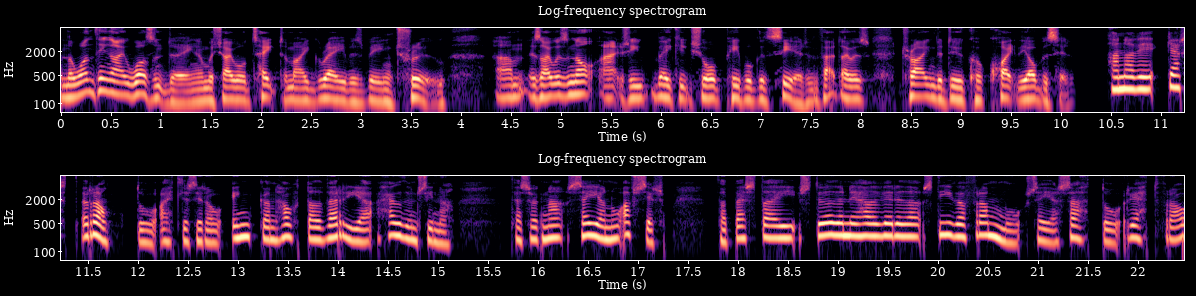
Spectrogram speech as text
And the one thing I wasn't doing, and which I will take to my grave as being true, um, is I was not actually making sure people could see it. In fact, I was trying to do quite the opposite. Hann hafi gert ránt og ætli sér á engan hátt að verja hegðun sína. Þess vegna segja nú af sér. Það besta í stöðunni hafi verið að stíga fram og segja satt og rétt frá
